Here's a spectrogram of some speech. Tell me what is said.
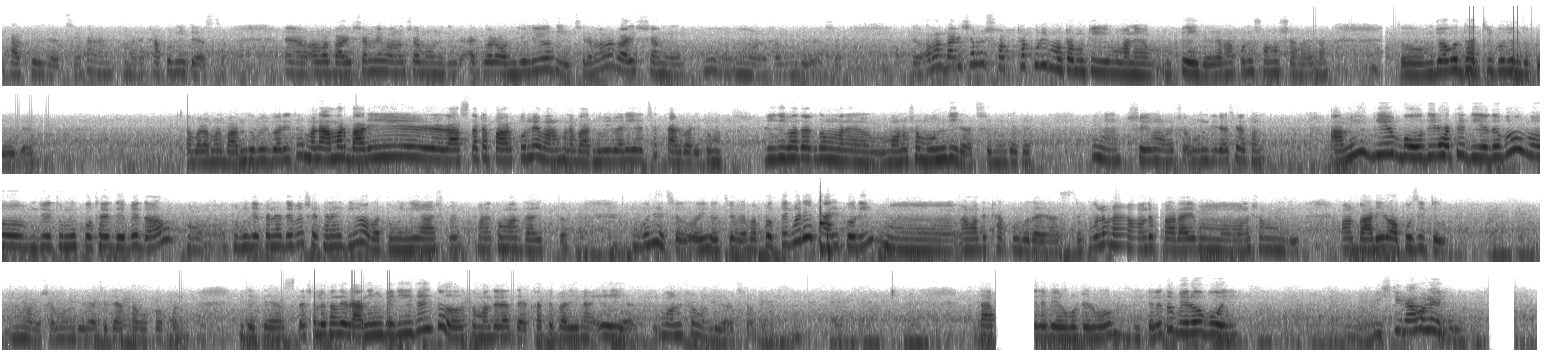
হয়ে যাচ্ছে হ্যাঁ মানে ঠাকুর নিতে আসছে। আমার বাড়ির সামনে মনসা মন্দির, একবার অঞ্জলিও দিয়েছিলাম, আমার বাড়ির সামনে মনসা মন্দির আছে। তো আমার বাড়ির সামনে সব ঠাকুরই মোটামুটি মানে পেয়ে যায়, আমার কোনো সমস্যা হয় না। তো জগদ্ধাত্রী পর্যন্ত পেয়ে যায়। আবার আমার বান্ধবীর বাড়িতে মানে আমার বাড়ির রাস্তাটা পার করলে আমার ওখানে বান্ধবীর বাড়ি আছে, তার বাড়িতে রীতিমতো একদম মানে মনসা মন্দির আছে নিজেদের। হুম, সেই মনসা মন্দির আছে এখন। আমি গিয়ে বৌদির হাতে দিয়ে দেবো যে তুমি কোথায় দেবে দাও, তুমি যেখানে দেবে সেখানে দিও, আবার তুমি নিয়ে আসবে মানে তোমার দায়িত্ব। বুঝেছ? ওই হচ্ছে ব্যাপার। প্রত্যেকবারই তাই করি আমাদের ঠাকুর বোধহয় আসছে। বললাম না, আমাদের পাড়ায় মনসা মন্দির, আমার বাড়ির অপোজিটেই মনসা মন্দির আছে, দেখাবো কখন যেতে আসতে। আসলে ওখানে রানিং বেরিয়ে যাই তো, তোমাদের আর দেখাতে পারি না, এই আর কি। মনসা মন্দির আছে বেরোবো টেরোবো বিকেলে তো বেরোবোই। বৃষ্টি না হলেই হলো?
